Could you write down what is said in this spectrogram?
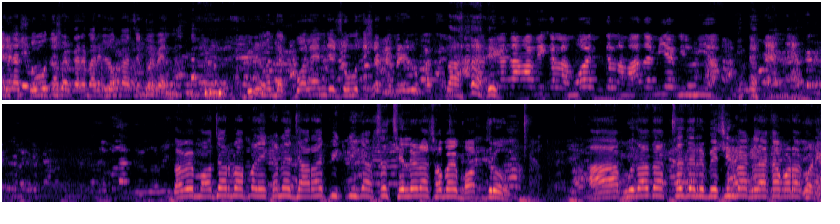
একটা সমুদ্র সরকারের বাড়ির লোক আছে কইবেন ভিডিওর মধ্যে বলেন যে সমুদ্র সরকারের বাড়ির লোক আছে। তবে মজার ব্যাপার এখানে যারাই পিকনিক আসছে ছেলেরা সবাই ভদ্র। আর বোঝা যাচ্ছে যে বেশিরভাগ লেখাপড়া করে।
